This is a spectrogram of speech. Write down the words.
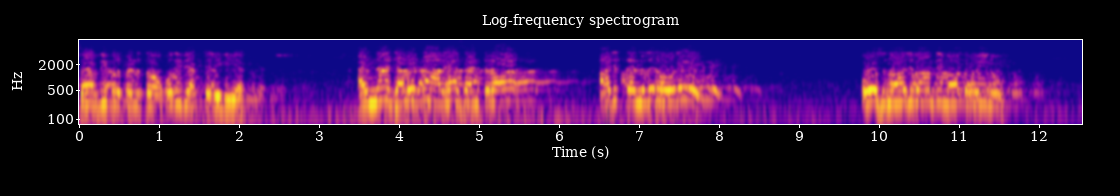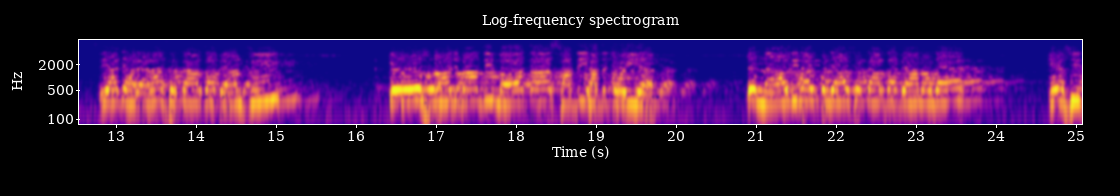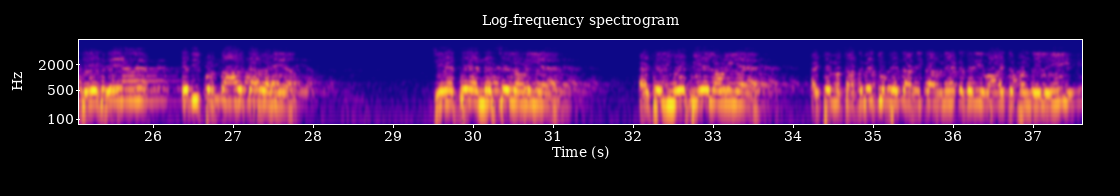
ਸੈਫਦੀਪੁਰ ਪਿੰਡ ਤੋਂ, ਉਹਦੀ ਵੀ ਅੱਖ ਚਲੀ ਗਈ ਹੈ ਇੰਨਾ ਜ਼ਬਰ ਢਾ ਰਿਹਾ ਸੈਂਟਰ, ਅੱਜ 3 ਦਿਨ ਹੋ ਗਏ। ਉਸ ਨੌਜਵਾਨ ਦੀ ਮੌਤ ਹੋਈ ਨੂੰ। ਤੇ ਅੱਜ ਹਰਿਆਣਾ ਸਰਕਾਰ ਦਾ ਬਿਆਨ ਸੀ ਕਿ ਉਸ ਨੌਜਵਾਨ ਦੀ ਮੌਤ ਸਾਡੀ ਹੱਦ 'ਚ ਹੋਈ ਹੈ। ਤੇ ਨਾਲ ਦੀ ਨਾਲ ਪੰਜਾਬ ਸਰਕਾਰ ਦਾ ਬਿਆਨ ਆਉਂਦਾ ਹੈ ਕਿ ਅਸੀਂ ਦੇਖਦੇ ਹਾਂ ਇਹਦੀ ਪੜਤਾਲ ਕਰ ਰਹੇ ਹਾਂ। ਜੇ ਇੱਥੇ ਐਨਐਸਏ ਲਾਉਣੀ ਹੈ, ਇੱਥੇ ਯੂਏਪੀਏ ਲਾਉਣੀ ਹੈ, ਇੱਥੇ ਮੁਕੱਦਮੇ ਝੂਠੇ ਦਰਜ ਕਰਨੇ ਆ ਕਿਸੇ ਦੀ ਆਵਾਜ਼ ਦੱਬਣ ਦੇ ਲਈ,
